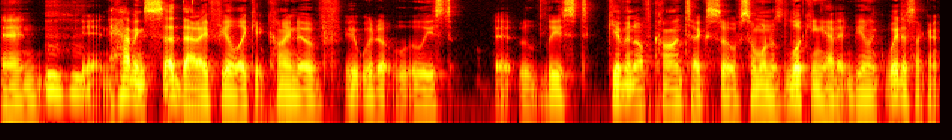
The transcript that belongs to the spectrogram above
And, mm-hmm. and having said that, I feel like it kind of, it would at least at least give enough context so if someone was looking at it and being like wait a second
